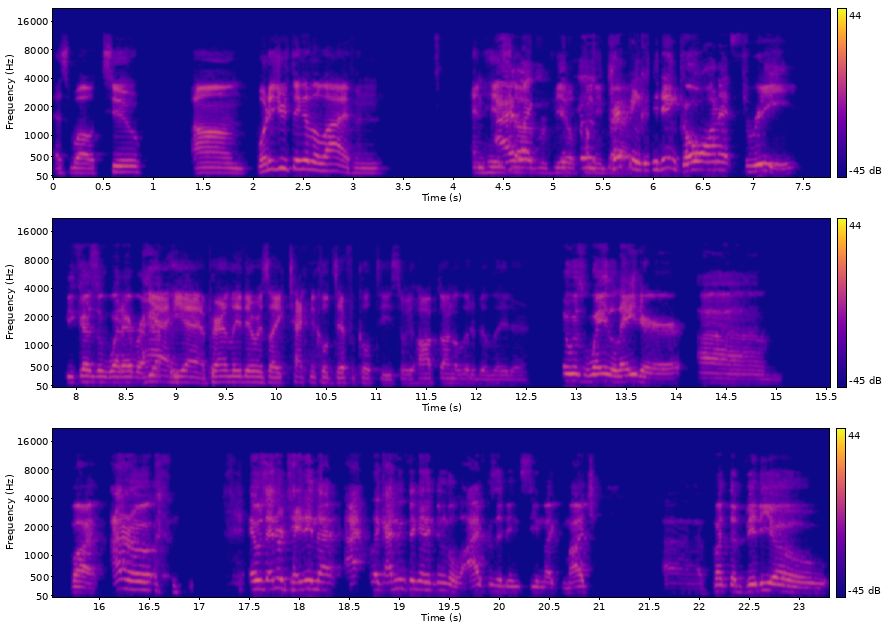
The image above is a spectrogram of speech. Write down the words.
as well too. Um, what did you think of the live and and his uh, like reveal it was coming tripping back? because he didn't go on at three because of whatever Yeah, happened. yeah. Yeah. Apparently there was like technical difficulty, so he hopped on a little bit later. It was way later. Um, but I don't know. it was entertaining that I like I didn't think anything of the live because it didn't seem like much. Uh, but the video,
